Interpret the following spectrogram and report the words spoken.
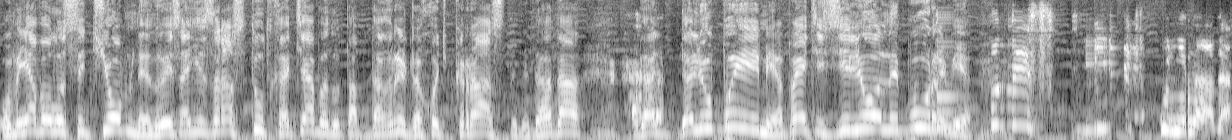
У меня волосы темные, но если они зарастут хотя бы, ну там, до рыжа, хоть красными, да, да, да, да любыми, понимаете, зелеными, бурыми. Ну, ты не надо.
